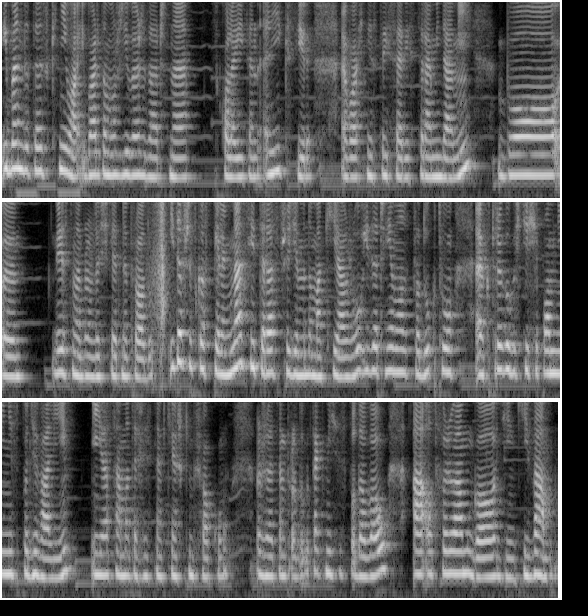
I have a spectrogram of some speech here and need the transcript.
i będę tęskniła i bardzo możliwe, że zacznę z kolei ten eliksir e, właśnie z tej serii z ceramidami, bo y, jest to naprawdę świetny produkt. I to wszystko z pielęgnacji. Teraz przejdziemy do makijażu i zaczniemy od produktu, e, którego byście się po mnie nie spodziewali. I ja sama też jestem w ciężkim szoku, że ten produkt tak mi się spodobał, a otworzyłam go dzięki Wam,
